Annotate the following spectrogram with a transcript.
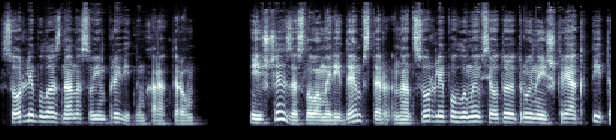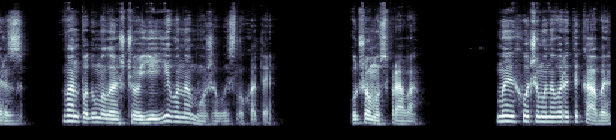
Сорлі була знана своїм привітним характером. І ще, за словами Рі Демпстер, над Сорлі поглумився отой отруйний шкряк Пітерз. Ван подумала, що її вона може вислухати. У чому справа? Ми хочемо наварити кави,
